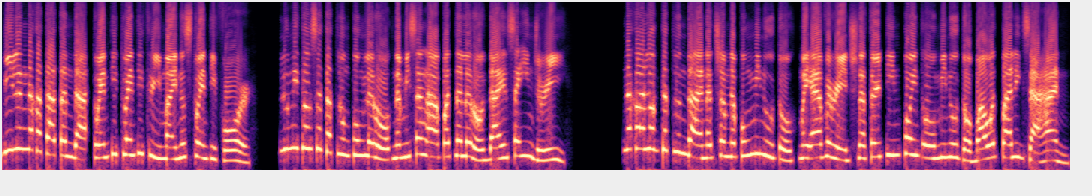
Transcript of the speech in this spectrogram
Bilang nakatatanda, 2023-24. Lumitaw sa 30 laro na misang apat na laro dahil sa injury. Nakalog 300 at 70 minuto, may average na 13.0 minuto bawat paligsahan.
